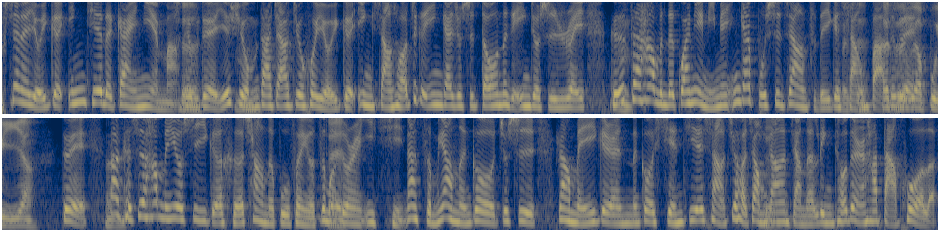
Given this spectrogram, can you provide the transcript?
现在有一个音阶的概念嘛，对不对？也许我们大家就会有一个印象，说这个应该就是哆，那个音就是 re。可是，在他们的观念里面，应该不是这样子的一个想法，对不对？要不一样。对，那可是他们又是一个合唱的部分，有这么多人一起，那怎么样能够就是让每一个人能够衔接上？就好像我们刚刚讲的，领头的人他打破了，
